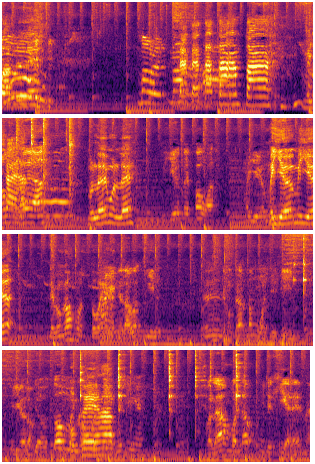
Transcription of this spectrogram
กวาดไปเลยแต่แต่ตาตามตา ไม่ใช่ลแล้วงเลยนะหมดเลยหมดเลยเยอะไปเป้าวะไม่เยอะไม่เยอะไม่เยอะ เดี๋ยวมันก็หดตัวไม่เองเดี๋ยวเราก็กินเออ เดี๋ยวมันก็ต้องหมดอยู่ดีไม่เยอะหรอกเดี๋ยวต้มมันโอเคครับนิดนึงไงๆหมดแล้วหมดแล้วมึงจะเขี่ยได้ไหม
